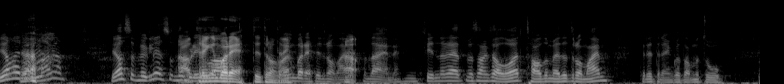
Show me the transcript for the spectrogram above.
Ja, Trondheim, ja. Ja, selvfølgelig. Så det Ja, blir trenger da- bare ett i Trenger Trondheim. bare ett i Trondheim. Ja. Det er enig. Finner dere et med St. Halvard, ta det med til Trondheim. Dere trenger ikke å ta med to.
